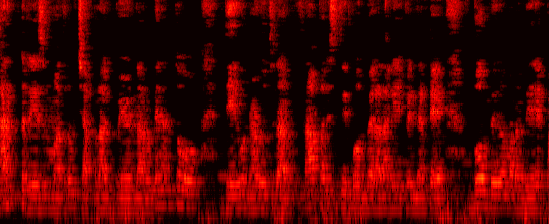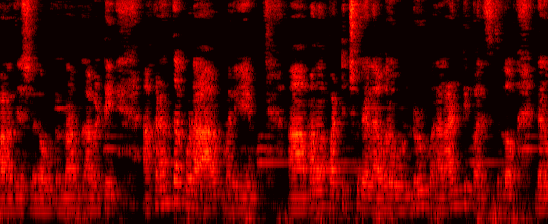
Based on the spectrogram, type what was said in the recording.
కరెక్ట్ రీజన్ మాత్రం చెప్పలేకపోయి ఉన్నారు. నేను ఎంతో దేవుడిని అడుగుతున్నాను. నా పరిస్థితి బొంబేలో అలాగే అయిపోయిందంటే బొంబేలో మనం వేరే పరదేశంగా ఉంటున్నాం కాబట్టి అక్కడంతా కూడా మరి మనల్ని పట్టించుకునేలా ఎవరు ఉండరు. మరి అలాంటి పరిస్థితుల్లో నేను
